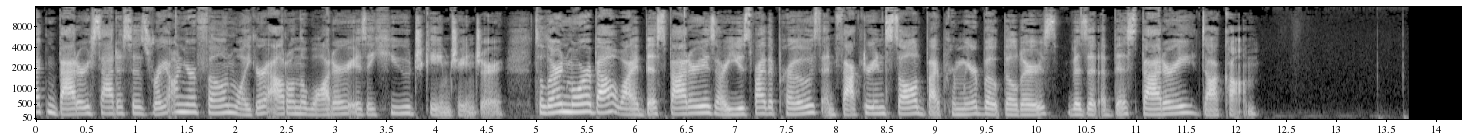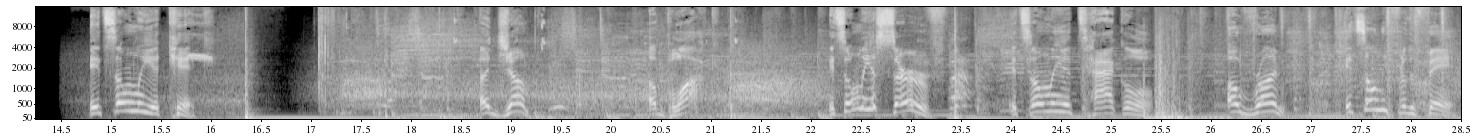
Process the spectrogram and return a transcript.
checking battery statuses right on your phone while you're out on the water is a huge game changer. To learn more about why Abyss batteries are used by the pros and factory installed by premier boat builders, visit abyssbattery.com. It's only a kick, a jump, a block. It's only a serve. It's only a tackle, a run. It's only for the fans.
